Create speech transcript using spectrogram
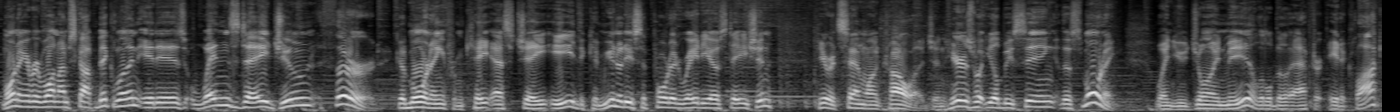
Morning, everyone. I'm Scott Michlin. It is Wednesday, June 3rd. Good morning from KSJE, the community supported radio station here at San Juan College. And here's what you'll be seeing this morning when you join me a little bit after 8 o'clock.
